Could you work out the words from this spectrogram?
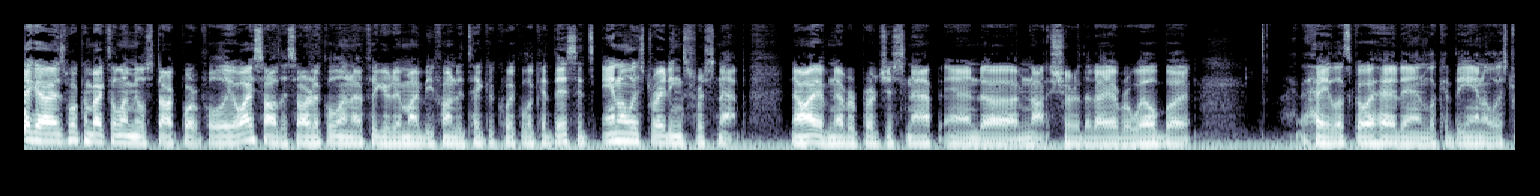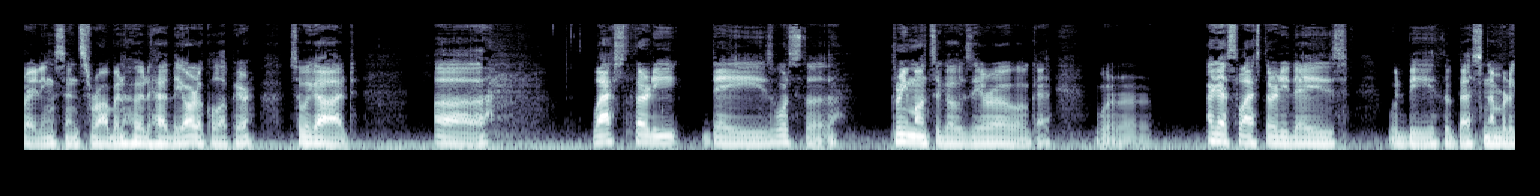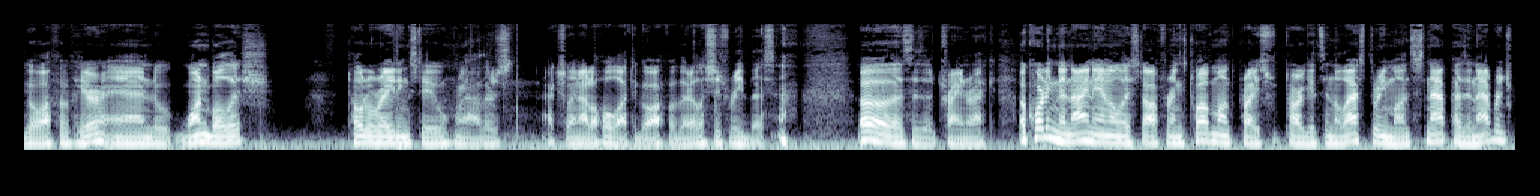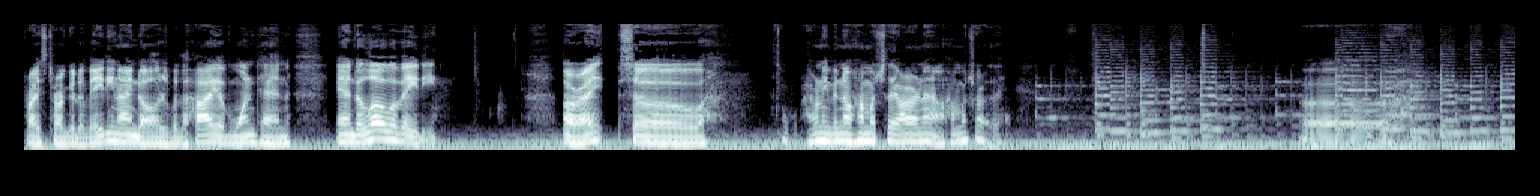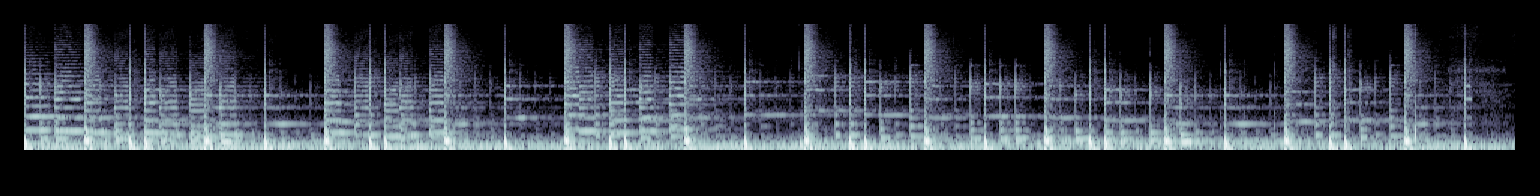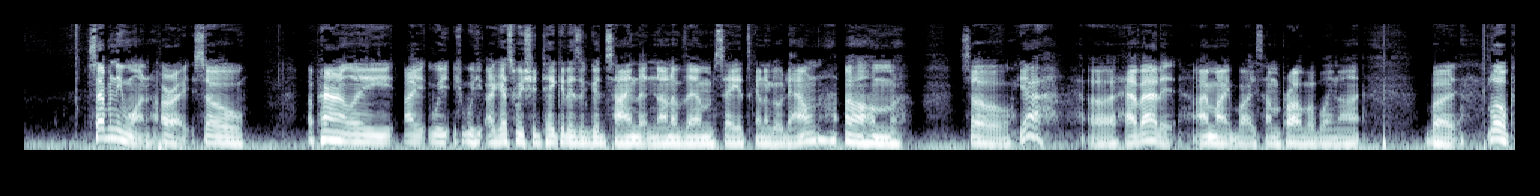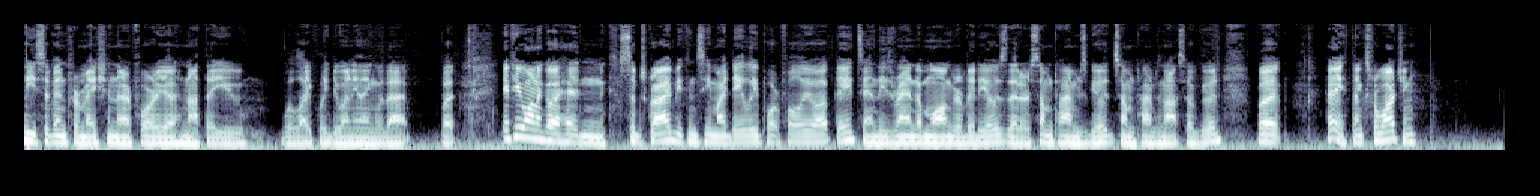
Hey guys, welcome back to Lemuel Stock Portfolio. I saw this article and I figured it might be fun to take a quick look at this. It's analyst ratings for Snap. Now, I have never purchased Snap and uh, I'm not sure that I ever will, but hey, let's go ahead and look at the analyst ratings since Robinhood had the article up here. So we got uh, last 30 days, what's the three months ago, zero, okay. We're, I guess last 30 days would be the best number to go off of here. And one bullish, total ratings too. Yeah, there's actually not a whole lot to go off of there. Let's just read this. oh, this is a train wreck. According to nine analyst offerings, 12 month price targets in the last three months, Snap has an average price target of $89 with a high of 110 and a low of 80. All right, so I don't even know how much they are now. How much are they? Uh, 71. All right. So apparently I we, we I guess we should take it as a good sign that none of them say it's going to go down. Um so yeah, uh, have at it. I might buy some, probably not. But little piece of information there for you. Not that you will likely do anything with that. But if you want to go ahead and subscribe, you can see my daily portfolio updates and these random longer videos that are sometimes good, sometimes not so good. But hey, thanks for watching.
